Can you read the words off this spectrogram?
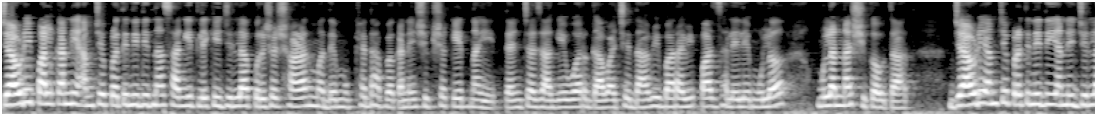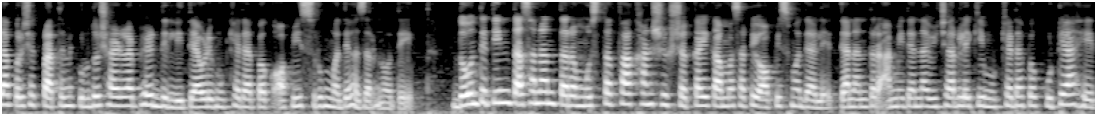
ज्यावेळी पालकांनी आमचे प्रतिनिधींना सांगितले की जिल्हा परिषद शाळांमध्ये मुख्याध्यापक आणि शिक्षक येत नाहीत त्यांच्या जागेवर गावाचे दहावी बारावी पास झालेले मुलं मुलांना शिकवतात. ज्यावेळी आमचे प्रतिनिधी यांनी जिल्हा परिषद प्राथमिक उर्दू शाळेला भेट दिली त्यावेळी मुख्याध्यापक ऑफिस रूममध्ये हजर नव्हते. दोन ते तीन तासानंतर मुस्तफा खान शिक्षक काही कामासाठी ऑफिसमध्ये आले. त्यानंतर आम्ही त्यांना विचारले की मुख्याध्यापक कुठे आहेत?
